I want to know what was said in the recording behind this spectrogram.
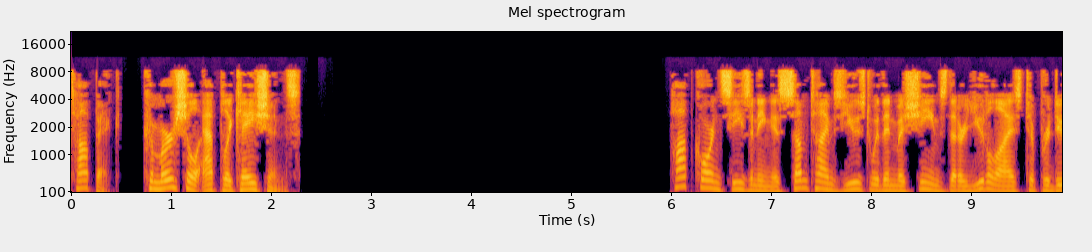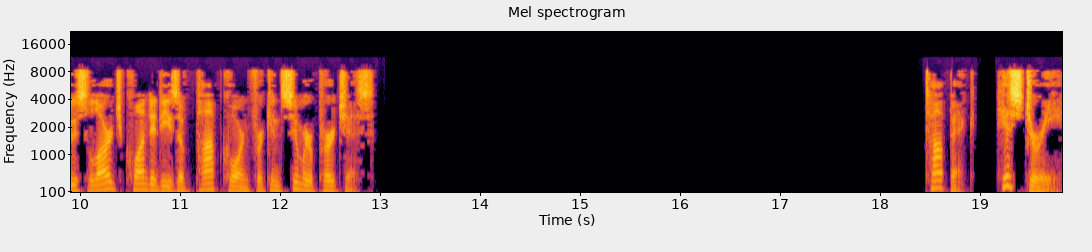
Topic: Commercial applications Popcorn seasoning is sometimes used within machines that are utilized to produce large quantities of popcorn for consumer purchase. History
